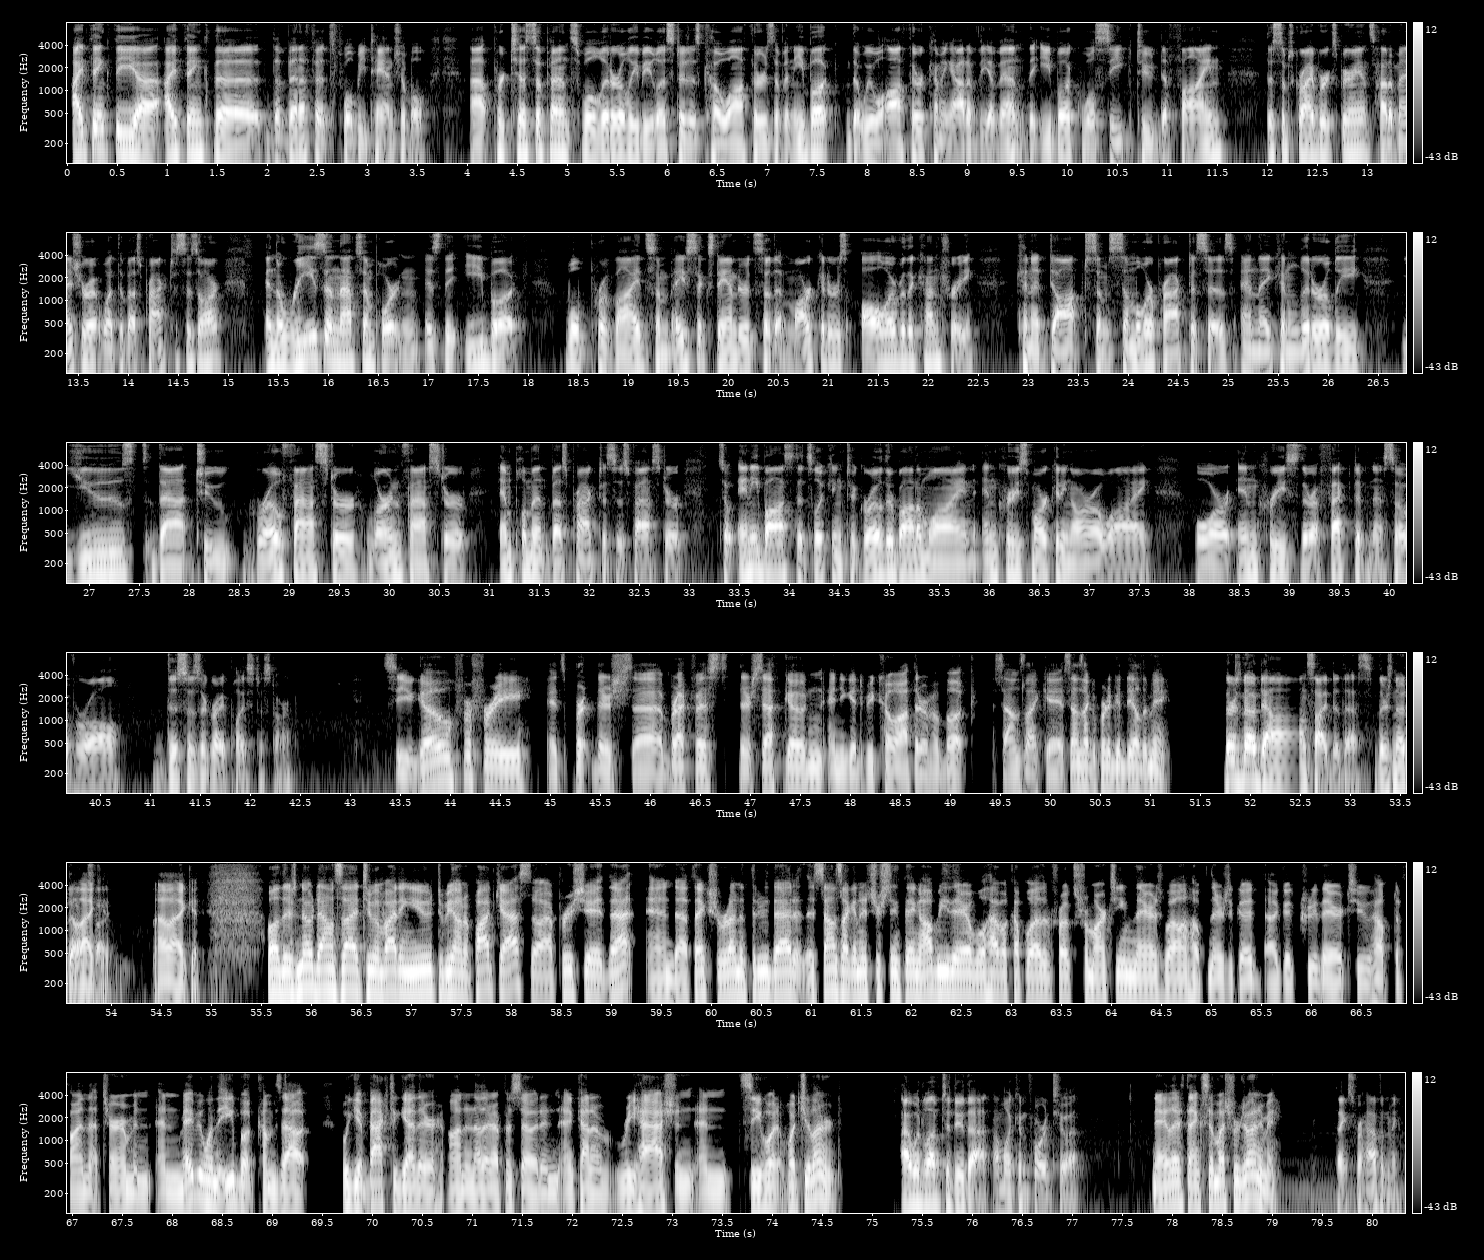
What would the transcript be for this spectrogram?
I think the uh, I think the the benefits will be tangible. Uh, participants will literally be listed as co-authors of an ebook that we will author coming out of the event. The ebook will seek to define the subscriber experience, how to measure it, what the best practices are. And the reason that's important is the ebook will provide some basic standards so that marketers all over the country can adopt some similar practices and they can literally use that to grow faster, learn faster, implement best practices faster. So, any boss that's looking to grow their bottom line, increase marketing ROI, or increase their effectiveness overall, this is a great place to start. So you go for free. It's there's uh, breakfast. There's Seth Godin, and you get to be co-author of a book. Sounds like a, it sounds like a pretty good deal to me. There's no downside to this. There's no downside. I like it. I like it. Well, there's no downside to inviting you to be on a podcast, so I appreciate that. And uh, thanks for running through that. It, it, sounds like an interesting thing. I'll be there. We'll have a couple other folks from our team there as well, and hoping there's a good a good crew there to help define that term. And and maybe when the ebook comes out, we get back together on another episode and, and kind of rehash and and see what what you learned. I would love to do that. I'm looking forward to it. Naylor, thanks so much for joining me. Thanks for having me.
